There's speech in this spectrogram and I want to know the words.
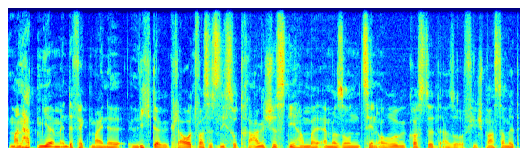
man hat mir im Endeffekt meine Lichter geklaut, was jetzt nicht so tragisch ist. Die haben bei Amazon 10 Euro gekostet, also viel Spaß damit.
